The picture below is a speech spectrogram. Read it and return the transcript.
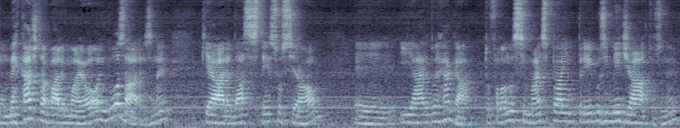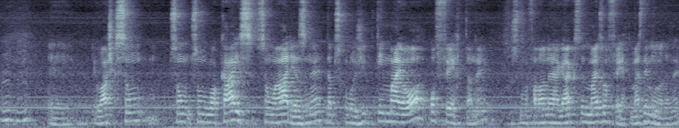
um mercado de trabalho maior em duas áreas, né, que é a área da assistência social é, e a área do RH. Estou falando assim mais para empregos imediatos, né. Uhum. É, eu acho que são são, são locais, são áreas né, da psicologia que tem maior oferta, né? Costuma falar no RH que tem mais oferta, mais demanda, né?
